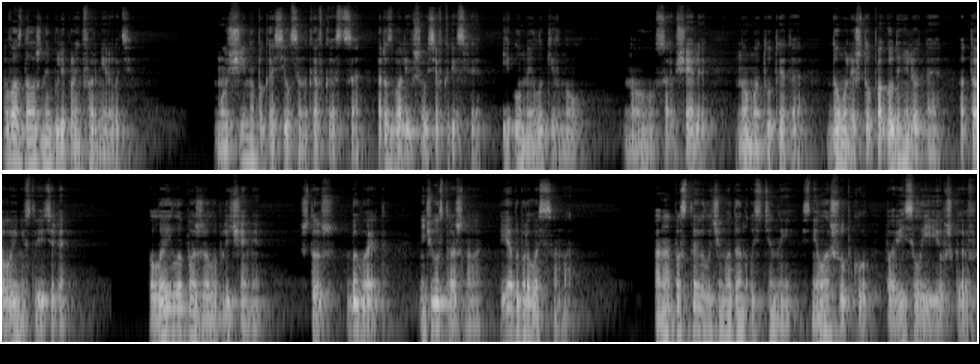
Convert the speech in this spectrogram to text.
Вас должны были проинформировать». Мужчина покосился на кавказца, развалившегося в кресле, и уныло кивнул. «Ну, сообщали, но мы тут это... Думали, что погода нелетная, оттого и не встретили». Лейла пожала плечами. «Что ж, бывает. Ничего страшного, я добралась сама». Она поставила чемодан у стены, сняла шубку, повесила ее в шкаф,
